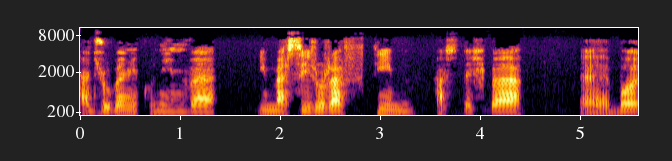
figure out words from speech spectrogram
تجربه می‌کنیم و این مسیر رو رفتیم هستش و با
